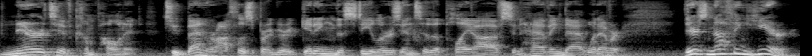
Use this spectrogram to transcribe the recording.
narrative component to Ben Roethlisberger getting the Steelers into the playoffs and having that whatever, there's nothing here.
